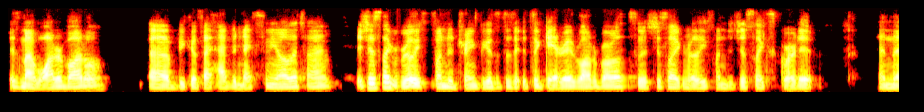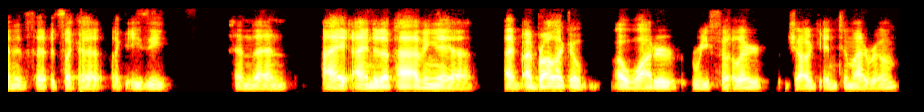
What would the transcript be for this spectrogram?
is my water bottle, uh, because I have it next to me all the time. It's just like really fun to drink because it's a, it's a Gatorade water bottle, so it's just like really fun to just like squirt it, and then it's it's like a like easy, and then I I ended up having a uh, I I brought like a a water refiller jug into my room,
